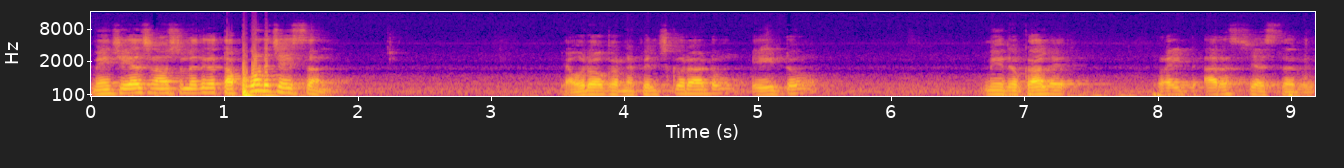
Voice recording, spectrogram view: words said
మేము చేయాల్సిన అవసరం లేదు కదా? తప్పకుండా చేస్తాను. ఎవరో ఒకరిని పిలుచుకురావటం వేయటం మీరు ఒకవేళ రైట్ అరెస్ట్ చేస్తారు.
